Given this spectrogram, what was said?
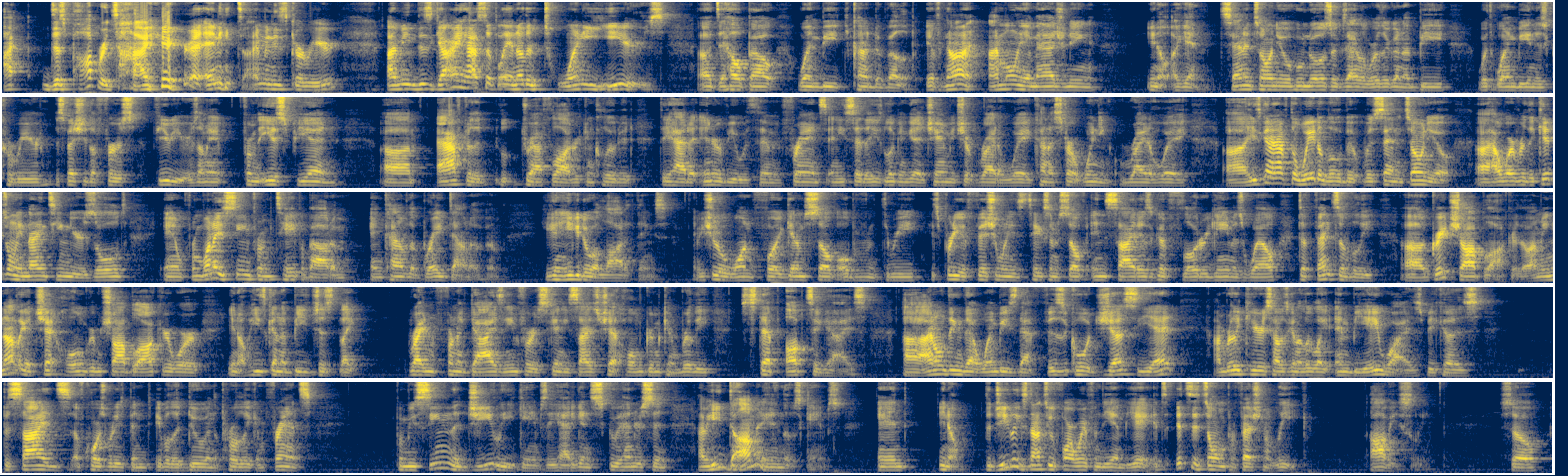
I, does Pop retire at any time in his career? I mean, this guy has to play another 20 years uh, to help out Wemby kind of develop. If not, I'm only imagining, you know, again, San Antonio, who knows exactly where they're going to be with Wemby in his career, especially the first few years. I mean, from the ESPN, uh, after the draft lottery concluded, they had an interview with him in France, and he said that he's looking to get a championship right away, kind of start winning right away. Uh, he's going to have to wait a little bit with San Antonio. Uh, however, the kid's only 19 years old, and from what I've seen from tape about him and kind of the breakdown of him, he can, he can do a lot of things. And he shoot a one foot, get himself open from three. He's pretty efficient when he takes himself inside. Has a good floater game as well. Defensively, uh, great shot blocker though. I mean, not like a Chet Holmgren shot blocker where you know he's gonna be just like right in front of guys, and even for his skinny size, Chet Holmgren can really step up to guys. Uh, I don't think that Wemby's that physical just yet. I'm really curious how he's going to look like NBA wise because, besides, of course, what he's been able to do in the Pro League in France, when we've seen the G League games that he had against Scoot Henderson, I mean, he dominated in those games. And, you know, the G League's not too far away from the NBA. It's, it's its own professional league, obviously. So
